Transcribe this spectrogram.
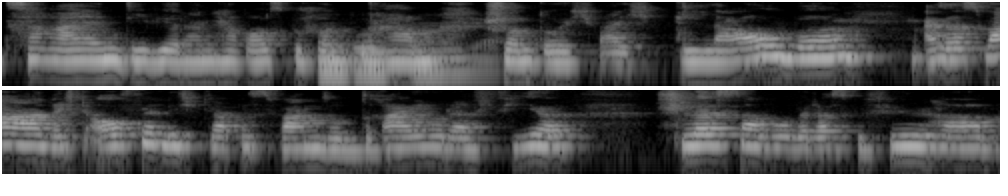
Zahlen, die wir dann herausgefunden schon haben, ja. schon durch war. Ich glaube, also es war recht auffällig, ich glaube, es waren so drei oder vier Schlösser, wo wir das Gefühl haben,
